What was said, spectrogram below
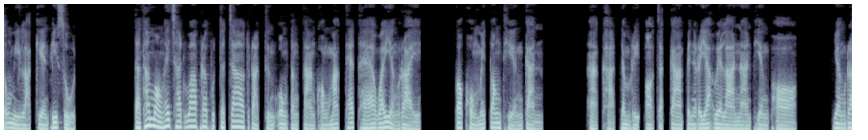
ต้องมีหลักเกณฑ์พิสูจน์ แต่ถ้ามองให้ชัดว่าพระพุทธเจ้าตรัสถึงองค์ต่างๆ ของมรรคแท้ๆไว้อย่างไร ก็คงไม่ต้องเถียงกัน หากขาดดำริออกจากการเป็นระยะเวลานานเพียงพอ อย่างไร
